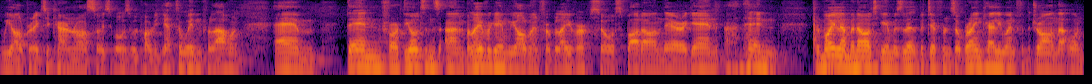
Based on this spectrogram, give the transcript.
we all predicted Carnaross. so I suppose we'll probably get the win for that one. Um, then for the Ultons and Ballivor game we all went for Ballivor so spot on there again and then the Moyle and Moynalty game was a little bit different so Brian Kelly went for the draw on that one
